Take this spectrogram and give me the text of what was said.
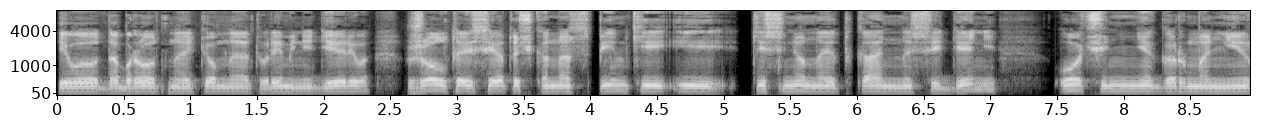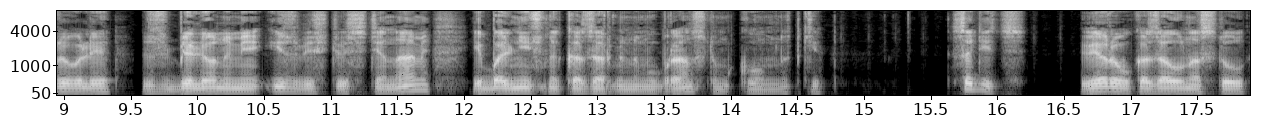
Его добротное темное от времени дерево, желтая сеточка на спинке и тесненная ткань на сиденье очень не гармонировали с белеными известью стенами и больнично-казарменным убранством комнатки. — Садитесь, — Вера указала на стул.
